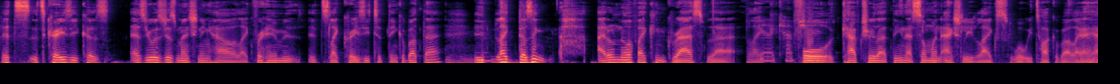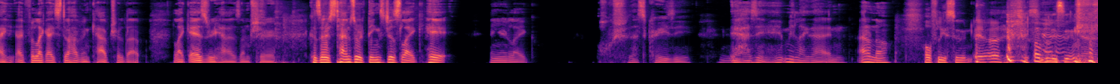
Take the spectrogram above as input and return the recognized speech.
It's it's crazy because Ezra was just mentioning how like for him it's like crazy to think about that. Mhm. It like doesn't. I don't know if I can grasp that like Yeah, capture full capture that thing that someone actually likes what we talk about. Like I, I I feel like I still haven't captured that like Esri has. I'm sure because there's times where things just like hit and you're like, oh shit, that's crazy. It hasn't hit me like that, and I don't know. Hopefully soon. Yeah, Hopefully soon. Yeah.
